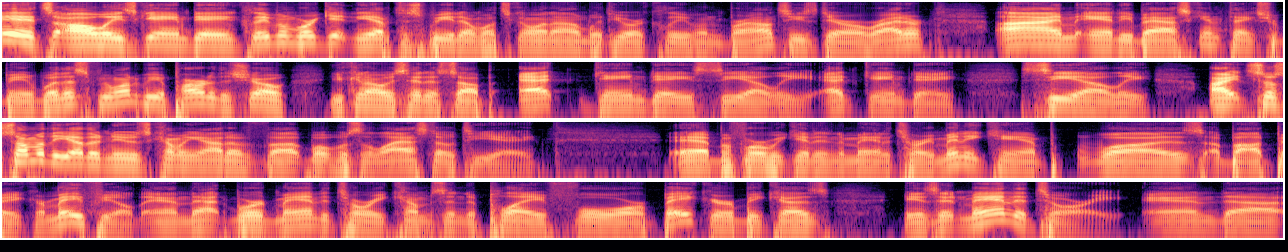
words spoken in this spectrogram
It's always game day in Cleveland. We're getting you up to speed on what's going on with your Cleveland Browns. He's Daryl Ruiter. I'm Andy Baskin. Thanks for being with us. If you want to be a part of the show, you can always hit us up at Game Day CLE. At Game Day CLE. All right. So some of the other news coming out of uh, what was the last OTA. Uh, before we get into mandatory minicamp was about Baker Mayfield, and that word mandatory comes into play for Baker because is it mandatory? And uh,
